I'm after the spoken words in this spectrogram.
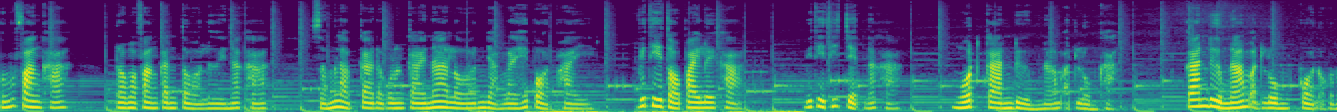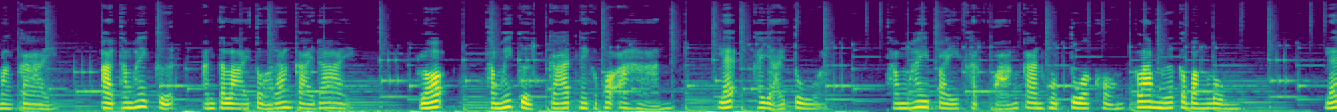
คุณผู้ฟังคะ เรามาฟังกันต่อเลยนะคะสำหรับการออกกำลังกายหน้าร้อนอย่างไรให้ปลอดภัย วิธีต่อไปเลยค่ะ วิธีที่ 7 นะคะ งดการดื่มน้ำอัดลมค่ะ การดื่มน้ำอัดลมก่อนออกกำลังกาย อาจทำให้เกิดอันตรายต่อร่างกายได้ เพราะทำให้เกิดก๊าซในกระเพาะอาหาร และขยายตัวทำให้ไปขัดขวางการหดตัวของกล้ามเนื้อกระบังลม และ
